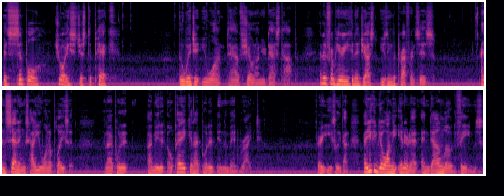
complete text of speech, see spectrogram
it's simple choice just to pick the widget you want to have shown on your desktop. And then from here you can adjust using the preferences and settings how you want to place it. And I put it, I made it opaque and I put it in the mid right. Very easily done. Now you can go on the internet and download themes.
